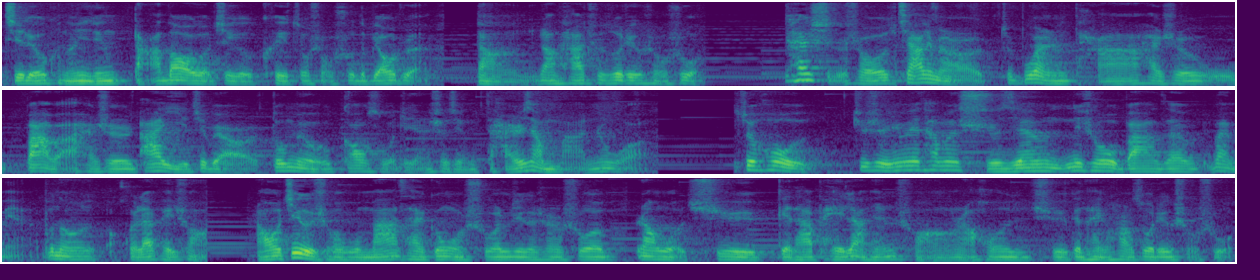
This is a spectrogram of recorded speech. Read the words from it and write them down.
肌瘤可能已经达到了这个可以做手术的标准，想让她去做这个手术。开始的时候，家里面就不管是她还是我爸爸还是阿姨这边都没有告诉我这件事情，还是想瞒着我。最后就是因为他们时间那时候我爸在外面不能回来陪床，然后这个时候我妈才跟我说了这个事儿，说让我去给他陪两天床，然后去跟他一块做这个手术。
